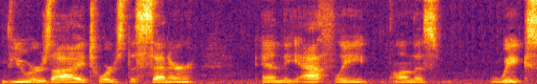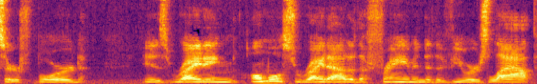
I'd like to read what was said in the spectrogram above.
viewer's eye towards the center and the athlete on this wake surfboard is riding almost right out of the frame into the viewer's lap.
